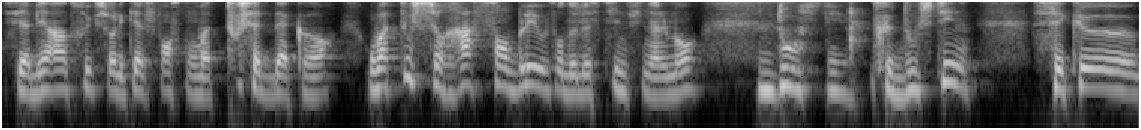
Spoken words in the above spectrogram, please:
s'il y a bien un truc sur lequel je pense qu'on va tous être d'accord, on va tous se rassembler autour de Dustin finalement. Dustin. Parce que Dustin, c'est que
